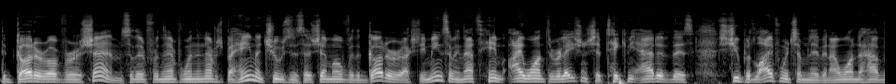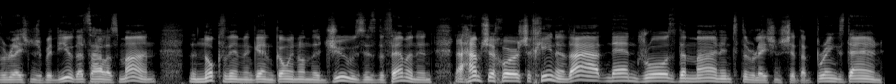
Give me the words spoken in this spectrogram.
the gutter over Hashem. So therefore, the, when the Nefesh Behema chooses Hashem over the gutter, actually means something. That's him. I want the relationship. Take me out of this stupid life in which I'm living. I want to have a relationship with you. That's Halas Man. The Nukvim, again, going on the Jews, is the feminine. That then draws the man into the relationship. That brings down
